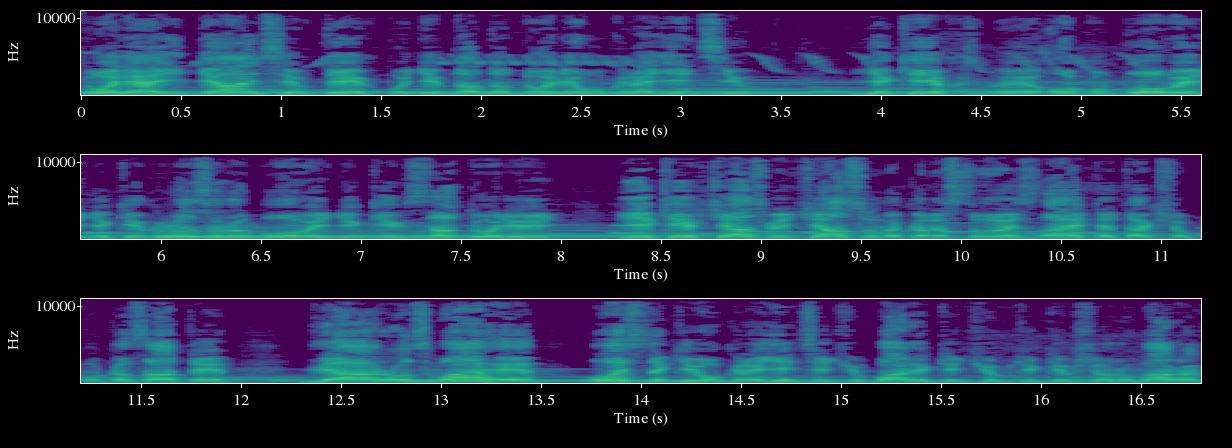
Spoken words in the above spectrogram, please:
доля індіанців тих подібна до долі українців, яких е, окуповують, яких розграбовують, яких задурюють, і яких час від часу використовують, знаєте, так, щоб показати для розваги. Ось такі українці, чубарики, чубчики в шароварах,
